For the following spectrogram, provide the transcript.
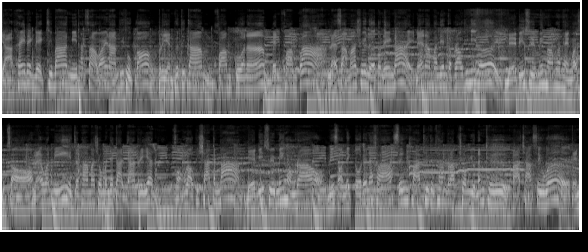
อยากให้เด็กๆที่บ้านมีทักษะว่ายน้ำที่ถูกต้อง เปลี่ยนพฤติกรรม ความกลัวน้ำเป็นความกล้า และสามารถช่วยเหลือตนเองได้ แนะนำมาเรียนกับเราที่นี่เลย Baby Swimming รามคำแหง112 และวันนี้จะพามาชมบรรยากาศการเรียน ของเหล่าพิชากันบ้าง Baby Swimming ของเรา มีสอนเด็กโตด้วยนะครับ ซึ่งคลาสที่ทุกท่านรับชมอยู่นั่นคือคลาสชาร์กซิลเวอร์เป็น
